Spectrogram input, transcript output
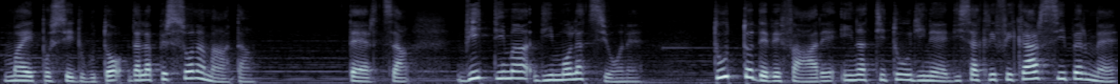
ma è posseduto dalla persona amata. Terza, vittima di immolazione. Tutto deve fare in attitudine di sacrificarsi per me,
